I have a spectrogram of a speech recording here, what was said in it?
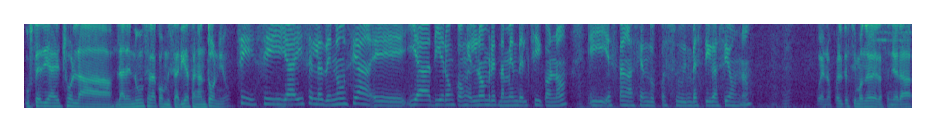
Usted ya ha hecho la, la denuncia a la comisaría de San Antonio. Sí, sí, ya hice la denuncia, eh, ya dieron con el nombre también del chico, ¿no? Y están haciendo pues su investigación, ¿no? Bueno, fue el testimonio de la señora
